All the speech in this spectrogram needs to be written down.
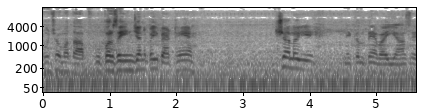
पूछो मत आप ऊपर से इंजन पे ही बैठे हैं। चलो ये। निकलते हैं भाई यहाँ से।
